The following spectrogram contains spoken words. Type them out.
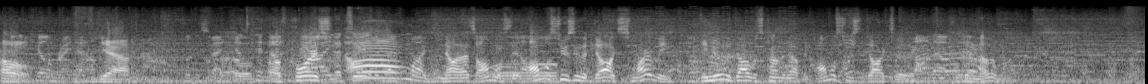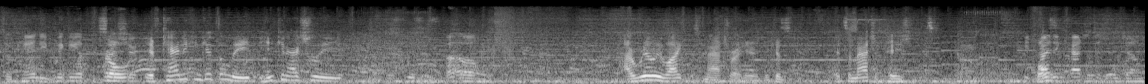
Oh. kill him right now. yeah, With the smash, Uh-oh. just cannot of course. die. That's oh my, no, that's almost it. Oh. Almost using the dog smartly. He knew the dog was coming up and almost used the dog to was get it. another one. so Candy picking up the pressure. So if Candy can get the lead, he can actually. uh oh, I really like this match right here because it's a match of patience. He tried to Both- catch the jump.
